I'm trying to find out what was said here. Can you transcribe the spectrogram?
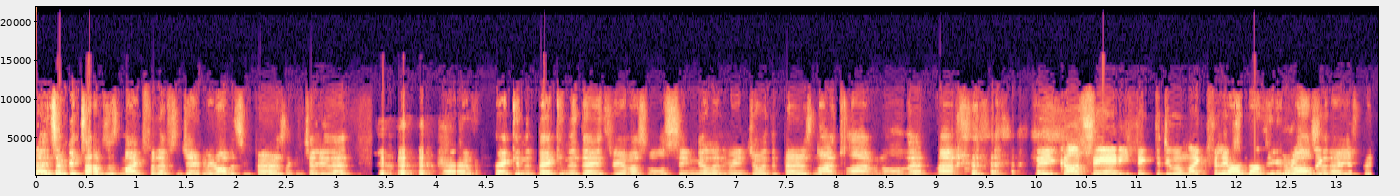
I had some good times with Mike Phillips and Jamie Roberts in Paris. I can tell you that. uh, back in the back in the day, three of us were all single, and we enjoyed the Paris nightlife and all that. But but you can't say anything to do with Mike Phillips. No, nothing in the world. So no, he's pretty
